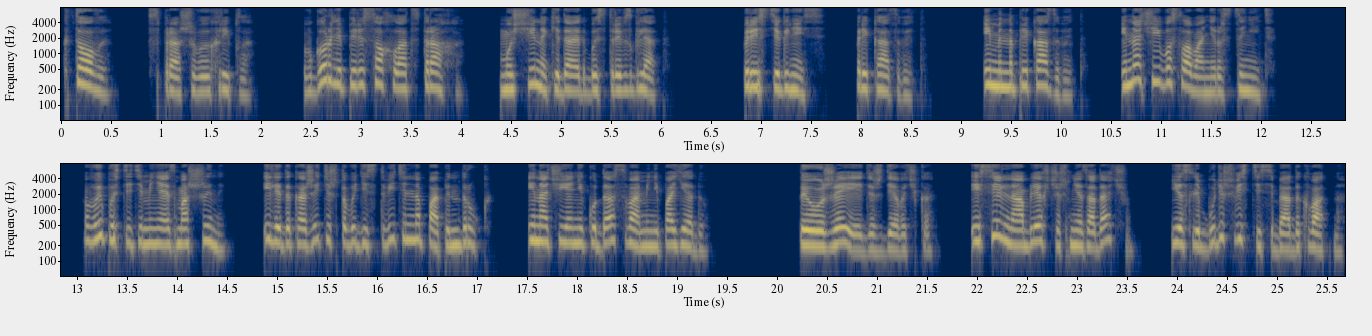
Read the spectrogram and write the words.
«Кто вы?» — спрашиваю хрипло. В горле пересохло от страха. Мужчина кидает быстрый взгляд. «Пристегнись», — приказывает. Именно приказывает, иначе его слова не расценить. «Выпустите меня из машины или докажите, что вы действительно папин друг, иначе я никуда с вами не поеду». «Ты уже едешь, девочка, и сильно облегчишь мне задачу, если будешь вести себя адекватно».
